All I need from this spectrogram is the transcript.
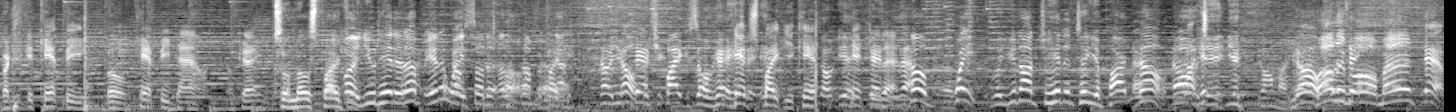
but it can't be boom, can't be down. Okay. So no spiking. Well, you'd hit it up anyway, so the other oh, company. Spike. No, you No, can't you- spike. It's okay. You can't spike. You can't. Oh, yeah, can't, do that. No, wait. Well, you don't hit it to your partner. No. No, not you, you, oh my God. No. Volleyball, man. Yeah,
